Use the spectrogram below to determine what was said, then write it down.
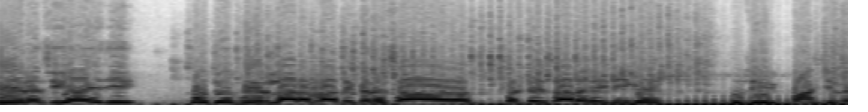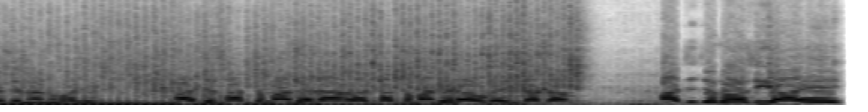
ਫੇਰ ਅਸੀਂ ਆਏ ਜੀ, ਉਹਦੇ ਫੇਰ ਲਾਰਾ ਲਾਤੇ ਕਹਿੰਦੇ, ਸਾ, ਵੱਡੇ ਸਰ ਹੈ ਨਹੀਂ ਗਏ। ਤੁਸੀਂ ਪੰਜ ਦਿਨਾਂ ਨੂੰ ਆ ਜਾਓ। ਅੱਜ ਸੱਤਵਾਂ ਦਿਨ ਸੱਤਵਾਂ ਜਿਹੜਾ ਹੋ ਗਿਆ ਜੀ ਸਾਡਾ। ਅੱਜ ਜਦੋਂ ਅਸੀਂ ਆਏ,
